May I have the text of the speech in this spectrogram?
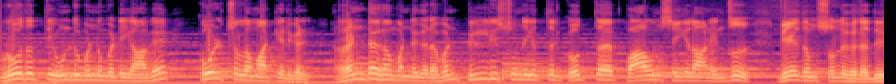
விரோதத்தை உண்டு பண்ணும்படியாக கோல் சொல்ல மாட்டீர்கள். ரெண்டகம் பண்ணுகிறவன் பில்லி சுனியத்திற்கு ஒத்த பாவம் செய்கிறான் என்று வேதம் சொல்லுகிறது.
